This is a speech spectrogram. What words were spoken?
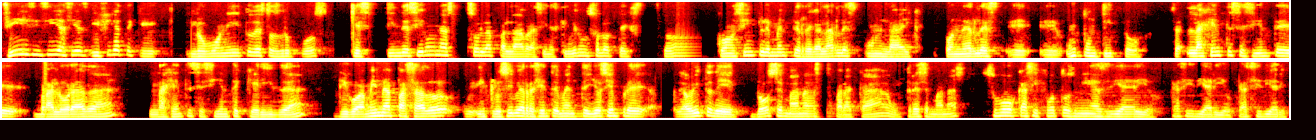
Sí, sí, sí, así es. Y fíjate que lo bonito de estos grupos, que sin decir una sola palabra, sin escribir un solo texto, con simplemente regalarles un like, ponerles eh, eh, un puntito, la gente se siente valorada, la gente se siente querida. Digo, a mí me ha pasado, inclusive recientemente, yo siempre, ahorita de dos semanas para acá, o tres semanas, subo casi fotos mías diario, casi diario, casi diario.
